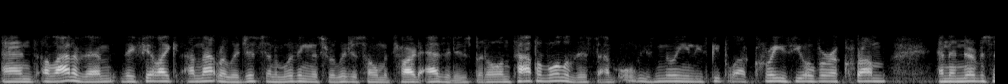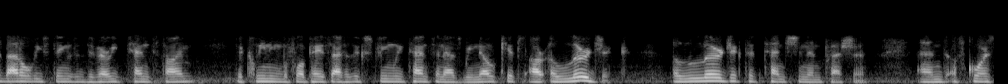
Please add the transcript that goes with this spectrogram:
and a lot of them, they feel like I'm not religious and I'm living in this religious home. It's hard as it is, but on top of all of this, I have all these million, these people are crazy over a crumb, and they're nervous about all these things. It's a very tense time. The cleaning before Pesach is extremely tense, and as we know, kips are allergic, allergic to tension and pressure. And of course,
